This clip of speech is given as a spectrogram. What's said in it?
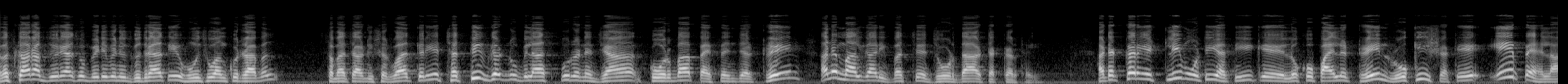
નમસ્કાર, આપ જોઈ રહ્યા છો બીટીવી ન્યૂઝ ગુજરાતી. હું છું અંકુર રાવલ. સમાચારની શરૂઆત કરીએ. છત્તીસગઢનું બિલાસપુર અને જ્યાં કોરબા પેસેન્જર ટ્રેન અને માલગાડી વચ્ચે જોરદાર ટક્કર થઈ. આ ટક્કર એટલી મોટી હતી કે લોકો પાયલટ ટ્રેન રોકી શકે એ પહેલા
